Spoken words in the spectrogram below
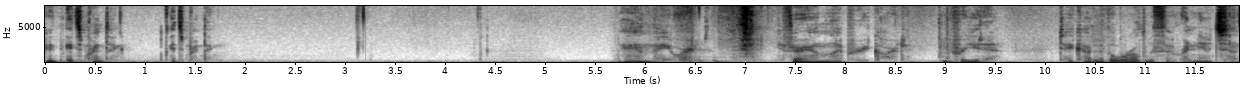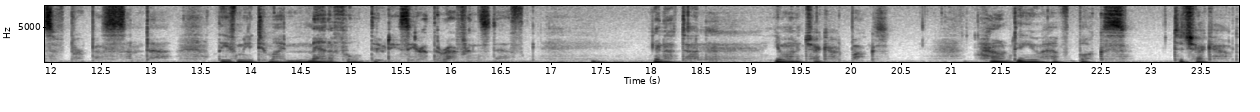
It, it's printing. It's printing. And there you are. Your very own library card for you to take out into the world with a renewed sense of purpose and uh, leave me to my manifold duties here at the reference desk. You're not done. You want to check out books. How do you have books to check out?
